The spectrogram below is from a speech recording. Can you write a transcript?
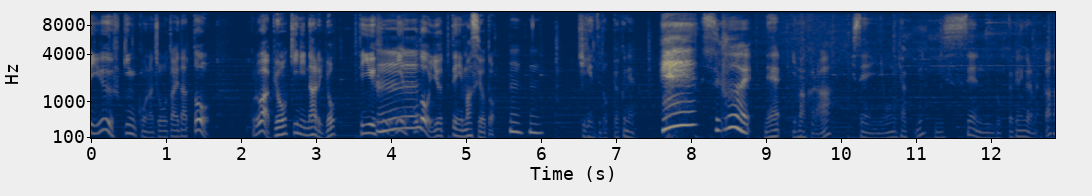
ていう不均衡な状態だとこれは病気になるよっていうふうにことを言っていますよと。紀元前600年えー、すごい。ね今から2400ん？2600年ぐらい前か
